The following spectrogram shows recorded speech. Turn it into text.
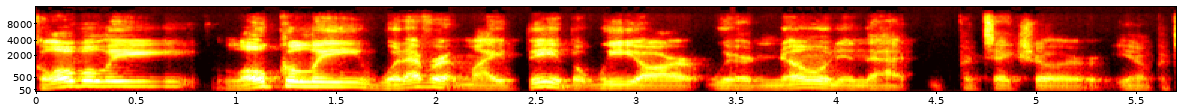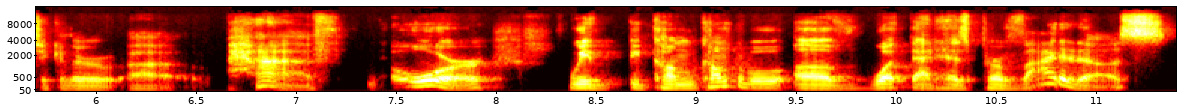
globally locally whatever it might be but we are we're known in that particular you know particular uh, path or we've become comfortable of what that has provided us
